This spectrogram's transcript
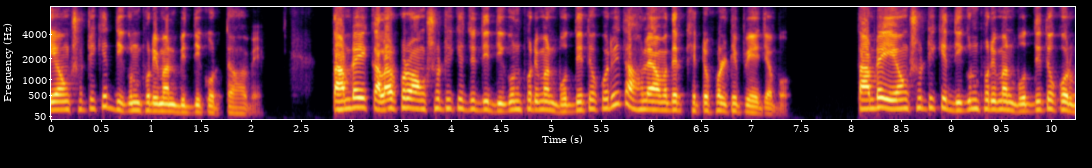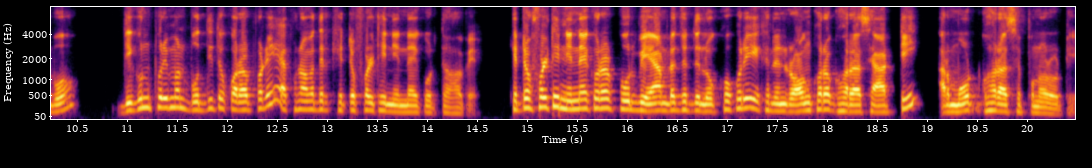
এই অংশটিকে দ্বিগুণ পরিমাণ বৃদ্ধি করতে হবে। তা আমরা এই কালার করা অংশটিকে যদি দ্বিগুণ পরিমাণ বর্ধিত করি, তাহলে আমাদের ক্ষেত্রফলটি পেয়ে যাব। তা আমরা এই অংশটিকে দ্বিগুণ পরিমাণ বর্ধিত করব। দ্বিগুণ পরিমাণ বর্ধিত করার পরে এখন আমাদের ক্ষেত্রফলটি নির্ণয় করতে হবে। ক্ষেত্রফলটি নির্ণয় করার পূর্বে আমরা যদি লক্ষ্য করি, এখানে রং করা ঘর আছে আটটি আর মোট ঘর আছে পনেরোটি।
